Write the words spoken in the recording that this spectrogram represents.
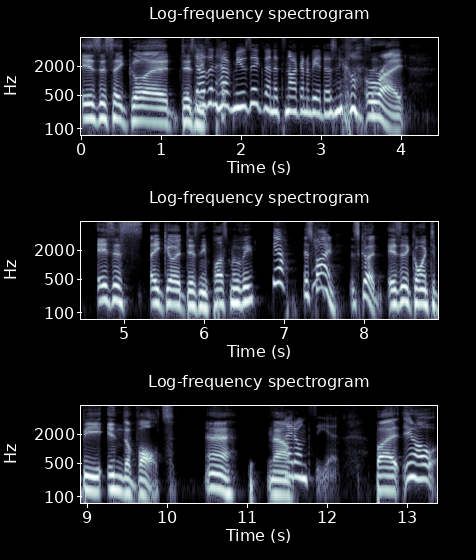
Is this a good Disney Doesn't Pl- have music, then it's not going to be a Disney classic. Right. Is this a good Disney Plus movie? Yeah, it's Yeah. fine. It's good. Is it going to be in the vault? Eh, no. I don't see it. But, you know,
